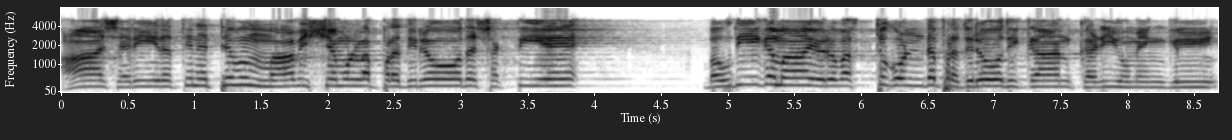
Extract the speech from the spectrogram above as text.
ആ ശരീരത്തിന് ഏറ്റവും ആവശ്യമുള്ള പ്രതിരോധ ശക്തിയെ ഭൗതികമായ ഒരു വസ്തു കൊണ്ട് പ്രതിരോധിക്കാൻ കഴിയുമെങ്കിൽ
